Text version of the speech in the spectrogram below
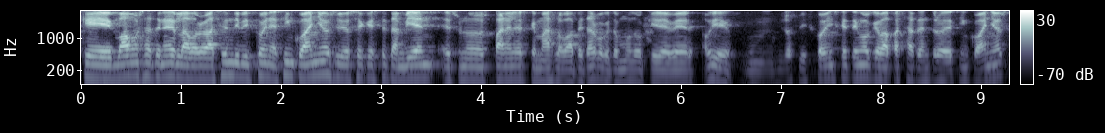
que vamos a tener la valoración de Bitcoin de cinco años. Yo sé que este también es uno de los paneles que más lo va a petar porque todo el mundo quiere ver, oye, los Bitcoins que tengo, qué va a pasar dentro de cinco años.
